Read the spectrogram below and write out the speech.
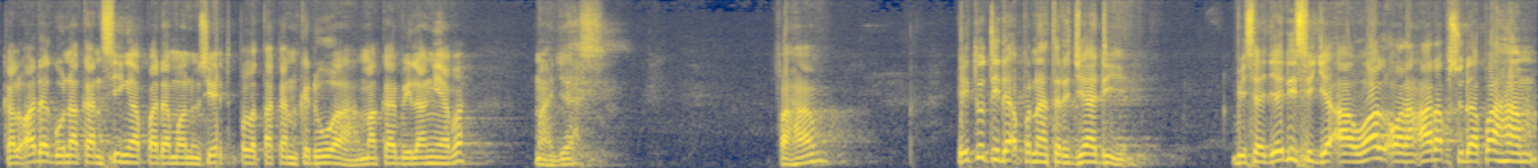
Kalau ada gunakan singa pada manusia itu peletakan kedua, maka bilangnya apa? Majas." Faham? Itu tidak pernah terjadi. Bisa jadi sejak awal orang Arab sudah paham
